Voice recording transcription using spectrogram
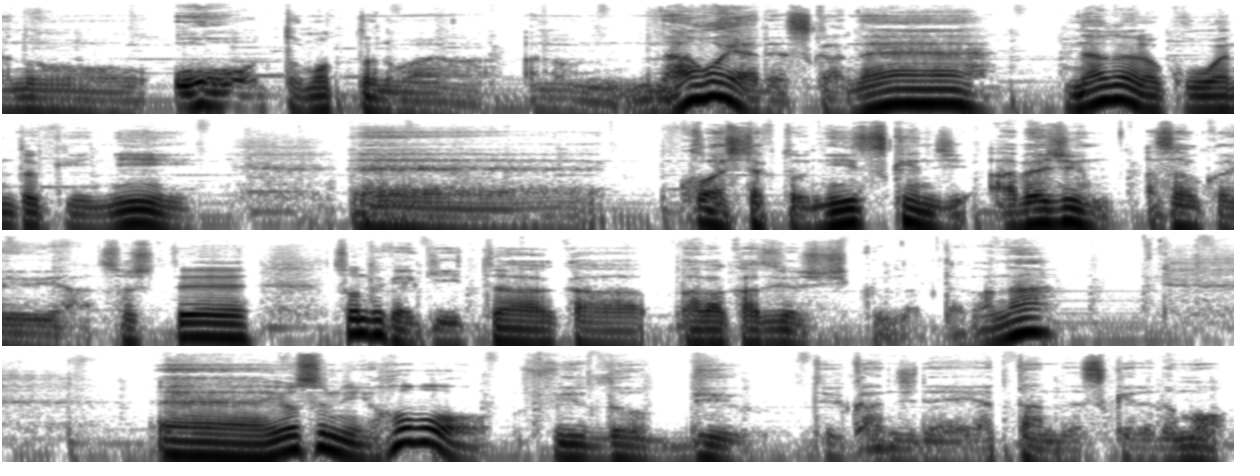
あのーおおと思ったのは、あの、名古屋ですかね。名古屋の公演の時に、えー、小橋拓人、新津健治、安倍淳、浅岡優也、そして、その時はギターが馬場和義君だったかな。えー要するにほぼフィールドビューという感じでやったんですけれども、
